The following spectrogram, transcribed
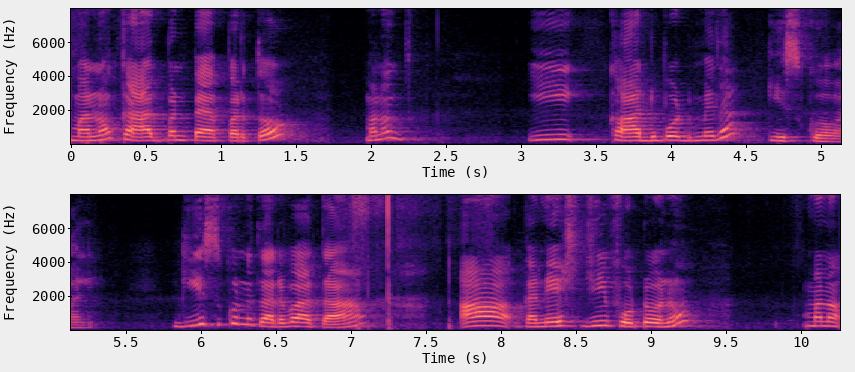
మనం కార్బన్ పేపర్తో మనం ఈ కార్డ్బోర్డ్ మీద గీసుకోవాలి. గీసుకున్న తర్వాత ఆ గణేష్జీ ఫోటోను మనం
